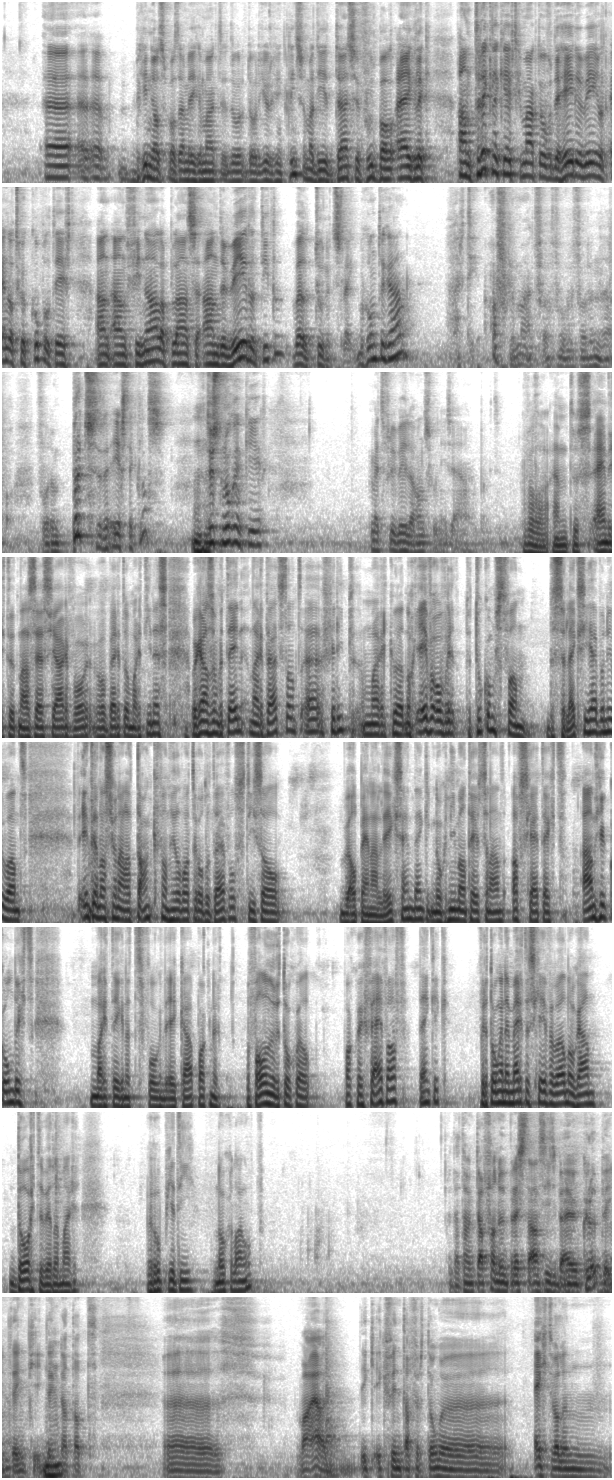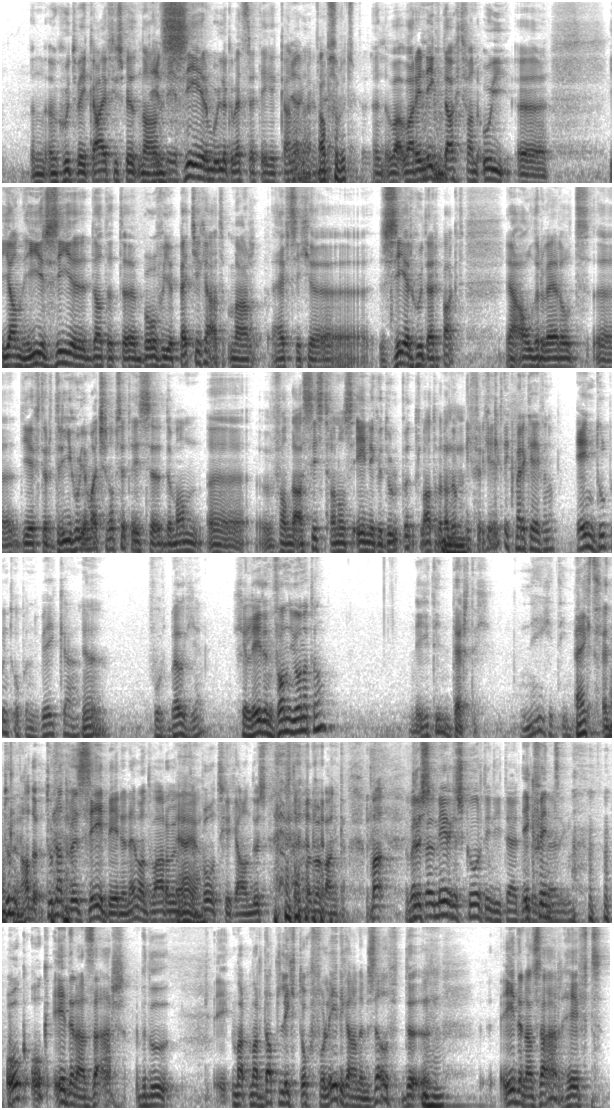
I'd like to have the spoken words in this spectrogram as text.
eh, eh, begin was, was dat meegemaakt door, door Jurgen Klinsmann, maar die het Duitse voetbal eigenlijk aantrekkelijk heeft gemaakt over de hele wereld en dat gekoppeld heeft aan, aan finale plaatsen, aan de wereldtitel. Wel, toen het slecht begon te gaan, werd hij afgemaakt voor, voor, voor, een, voor een prutsere eerste klas. Dus nog een keer, met fluwelen handschoenen is hij aangepakt. Voilà, en dus eindigt het na zes jaar voor Roberto Martinez. We gaan zo meteen naar Duitsland, eh Philippe. Maar ik wil het nog even over de toekomst van de selectie hebben nu. Want de internationale tank van heel wat Rode Duivels, die zal wel bijna leeg zijn, denk ik. Nog niemand heeft zijn afscheid echt aangekondigd. Maar tegen het volgende EK er, vallen er toch wel pakweg vijf af, denk ik. Vertongen en Mertens geven wel nog aan door te willen, maar roep je die nog lang op? Dat hangt af van hun prestaties bij hun club. Ik denk, ik denk dat dat... eh, maar ja, ik, ik vind dat Vertongen echt wel een, een, een goed WK heeft gespeeld na een zeer moeilijke wedstrijd tegen Canada. Ja, Absoluut. En wa- waarin ik dacht van oei, eh, Jan, hier zie je dat het eh, boven je petje gaat, maar hij heeft zich zeer goed herpakt. Ja, Alderweireld, eh, die heeft er drie goede matchen op zitten. Hij is eh, de man eh, van de assist van ons enige doelpunt. Laten we dat ook niet vergeten. Ik merk even op, één doelpunt op een WK Ja, voor België, geleden van Jonathan, 1930. 19. Echt? En toen, hadden, toen hadden we zeebenen, hè, want waren we Ja, met ja. de boot gegaan, dus stonden we banken. Maar, werd dus, wel meer gescoord in die tijd. Ik vind- ook, ook Eden Hazard, bedoel, maar, maar dat ligt toch volledig aan hemzelf. De, Eden Hazard heeft,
